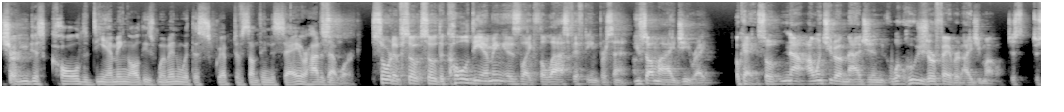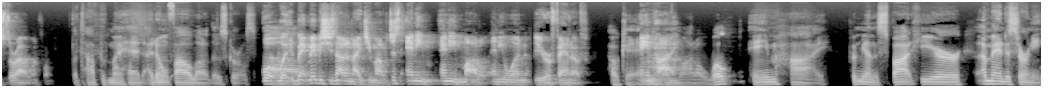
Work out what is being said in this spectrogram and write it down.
Sure. Are you just cold DMing all these women with a script of something to say, or how does that work? Sort of. So, so the cold DMing is like the last 15%. You saw my IG, right? Okay. So now I want you to imagine who's your favorite IG model? Just, just throw out one for me the top of my head. I don't follow a lot of those girls. Well, wait, uh, maybe she's not an IG model. Just any any model, anyone you're a fan of. Okay, aim high model. Well, aim high. Put me on the spot here. Amanda Cerny.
